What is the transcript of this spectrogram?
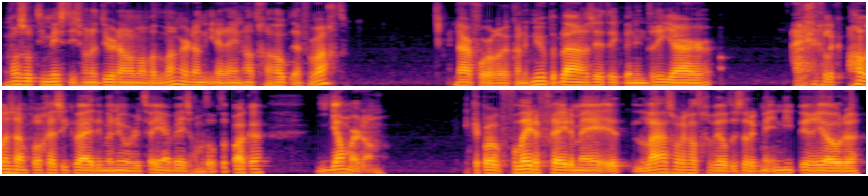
Was optimistisch, want het duurde allemaal wat langer dan iedereen had gehoopt en verwacht. Daarvoor uh, kan ik nu op de blaren zitten. Ik ben in drie jaar eigenlijk alles aan progressie kwijt. Ik ben nu weer twee jaar bezig om het op te pakken. Jammer dan. Ik heb er ook volledig vrede mee. Het laatste wat ik had gewild is dat ik me in die periode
